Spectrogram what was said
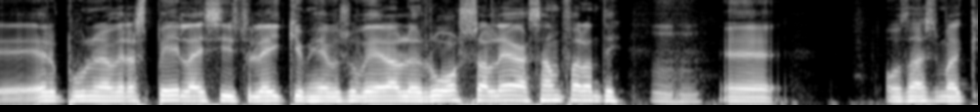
eru búin að vera að spila í síðustu leikjum hefur svo verið alveg rosalega samfærandi Mhm. uh, og það sem að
